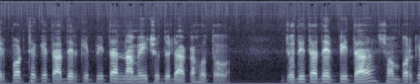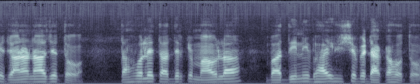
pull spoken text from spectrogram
এরপর থেকে তাদেরকে পিতার নামেই শুধু ডাকা হতো। যদি তাদের পিতা সম্পর্কে জানা না যেত, তাহলে তাদেরকে মাওলা বা দিনী ভাই হিসেবে ডাকা হতো।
